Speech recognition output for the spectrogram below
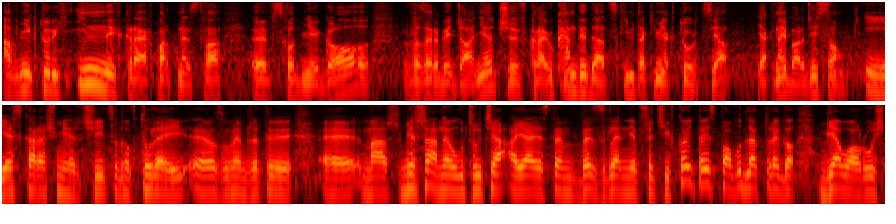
a w niektórych innych krajach Partnerstwa e, Wschodniego, w Azerbejdżanie czy w kraju kandydackim, takim jak Turcja, jak najbardziej są. I jest kara śmierci, co do której e, rozumiem, że ty e, masz mieszane uczucia, a ja jestem bezwzględnie przeciwko. I to jest powód, dla którego Białoruś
